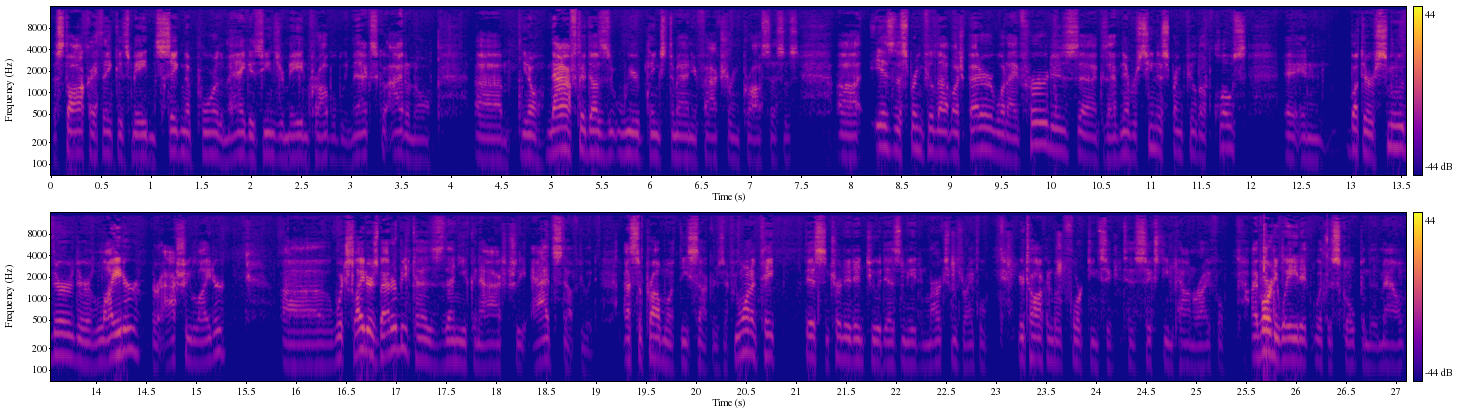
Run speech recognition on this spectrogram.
the stock, I think, is made in Singapore, the magazines are made in probably Mexico, I don't know. Um, you know, NAFTA does weird things to manufacturing processes. Uh, is the Springfield that much better? What I've heard is, because uh, I've never seen a Springfield up close, and, but they're smoother, they're lighter, they're actually lighter. Uh, which lighter is better because then you can actually add stuff to it. That's the problem with these suckers. If you want to take this and turn it into a designated marksman's rifle, you're talking about 14 to 16 pound rifle. I've already weighed it with the scope and the mount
